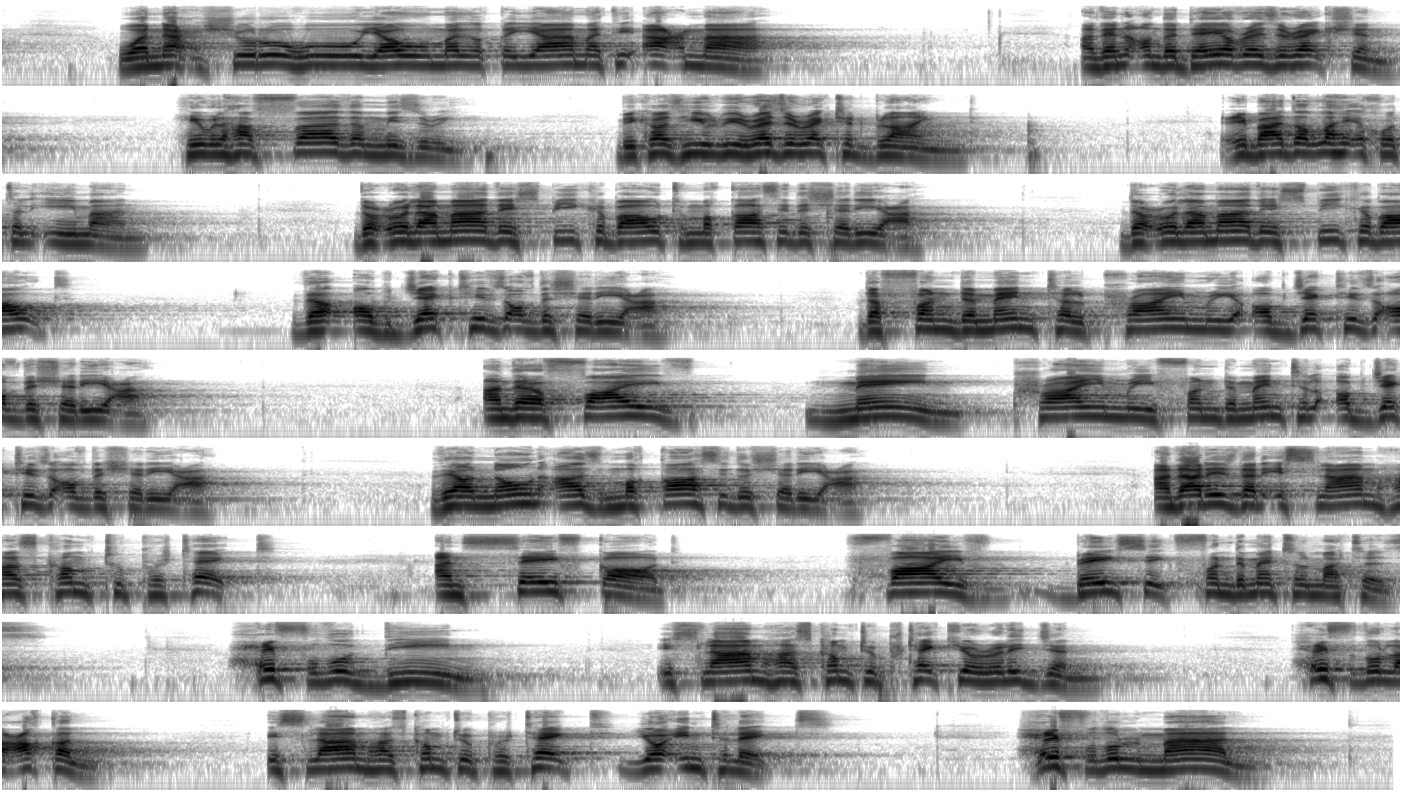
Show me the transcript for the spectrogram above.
وَنَحْشُرُهُ يَوْمَ الْقِيَامَةِ أَعْمَى And then on the day of resurrection, he will have further misery because he will be resurrected blind. عباد الله إخوة الإيمان The ulama they speak about maqasid al-sharia the ulama they speak about the objectives of the sharia The fundamental primary objectives of the sharia. And there are five main primary fundamental objectives of the sharia. They are known as maqasid al-sharia. And that is that Islam has come to protect and safeguard five basic fundamental matters. Hifdhuddin. Islam has come to protect your religion. Hifdhul Aqal. Islam has come to protect your intellect. Hifdhul Mal.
